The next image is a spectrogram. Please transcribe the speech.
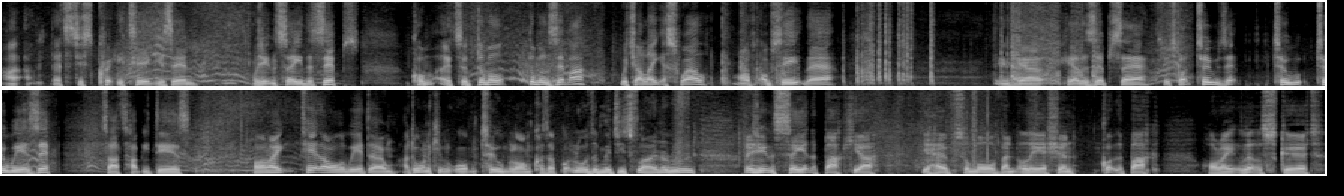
uh, let's just quickly take you in. As you can see, the zips come. It's a double double zipper which I like as well. Obviously there, in here, here the zips there. So it's got two zip, two two-way zip. So that's happy days. All right, take that all the way down. I don't want to keep it open too long because I've got loads of midges flying around. And as you can see at the back here, you have some more ventilation. Got the back. All right, little skirt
